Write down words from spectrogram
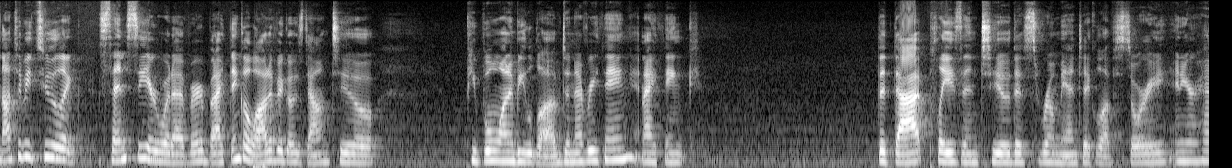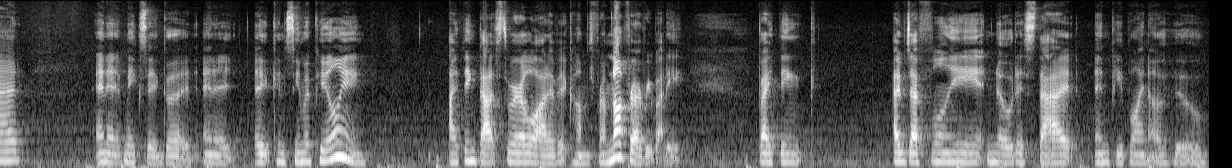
not to be too like sensy or whatever, but I think a lot of it goes down to people want to be loved and everything, and I think that that plays into this romantic love story in your head, and it makes it good, and it it can seem appealing. I think that's where a lot of it comes from. Not for everybody, but I think I've definitely noticed that in people I know who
